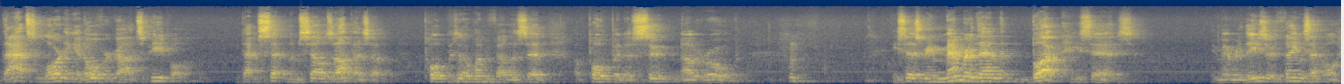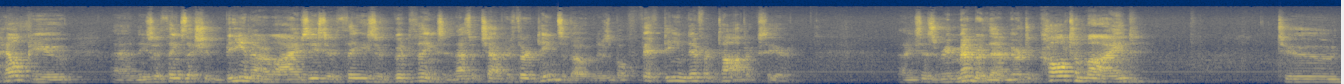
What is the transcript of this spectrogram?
That's lording it over God's people. That's setting themselves up as a pope, as one fellow said, a pope in a suit, not a robe. he says, remember them, but, he says, remember, these are things that will help you, and these are things that should be in our lives. These are things, are good things, and that's what chapter 13 is about. And there's about 15 different topics here. Uh, he says, remember them. They're to call to mind, to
